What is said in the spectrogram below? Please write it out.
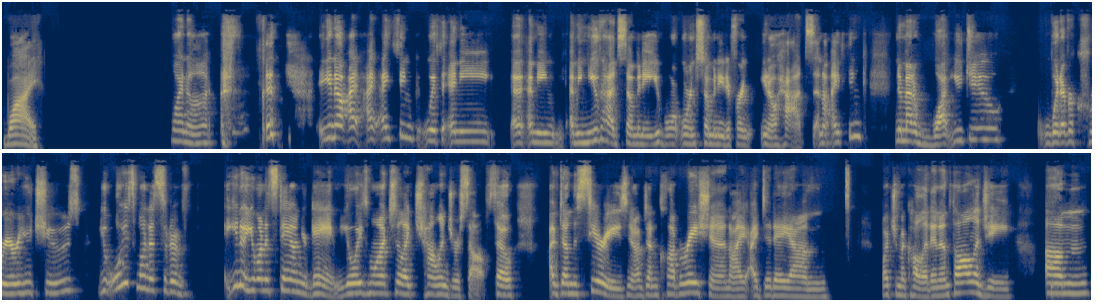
Why? Why not? you know, I, I, I think with any I mean, I mean, you've had so many, you've worn so many different, you know, hats. And I think no matter what you do, whatever career you choose, you always want to sort of, you know, you want to stay on your game. You always want to like challenge yourself. So I've done the series, you know, I've done collaboration. I I did a um what you call it, an anthology. Um,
